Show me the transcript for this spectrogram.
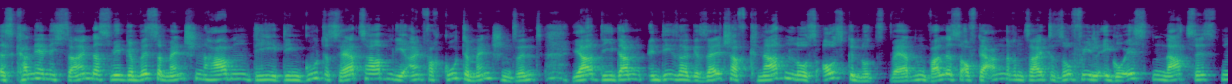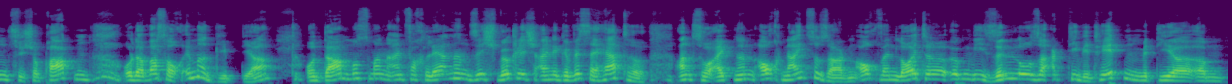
Es kann ja nicht sein, dass wir gewisse Menschen haben, die, die ein gutes Herz haben, die einfach gute Menschen sind, ja, die dann in dieser Gesellschaft gnadenlos ausgenutzt werden, weil es auf der anderen Seite so viele Egoisten, Narzissten, Psychopathen oder was auch immer gibt, ja. Und da muss man einfach lernen, sich wirklich eine gewisse Härte anzueignen, auch Nein zu sagen, auch wenn Leute irgendwie sinnlose Aktivitäten mit dir ähm,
